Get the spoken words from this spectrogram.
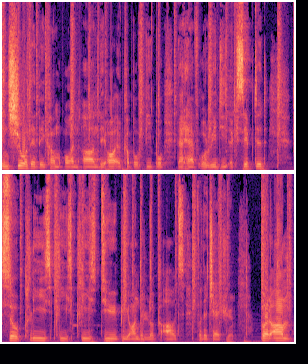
ensure that they come on. Um, there are a couple of people that have already accepted. So please, please, please do be on the lookout for the chat room. But um,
